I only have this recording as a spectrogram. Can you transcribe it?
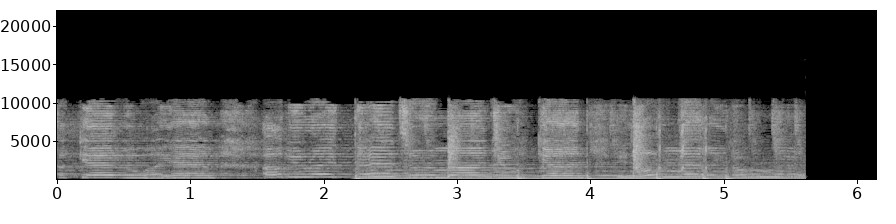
forget who I am.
